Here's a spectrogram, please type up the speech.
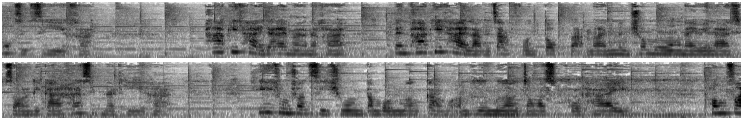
2564 ค่ะ ภาพที่ถ่ายได้มานะคะ เป็นภาพที่ถ่ายหลังจากฝนตกประมาณ 1 ชั่วโมง ในเวลา 12นาฬิกา50 นาทีค่ะ ที่ชุมชนสีชุม ตำบลเมืองเก่า อำเภอเมือง จังหวัดสุโขทัย ท้องฟ้า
